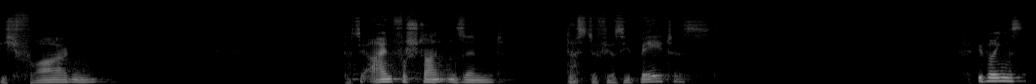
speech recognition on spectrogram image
dich fragen, dass sie einverstanden sind, dass du für sie betest. Übrigens,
